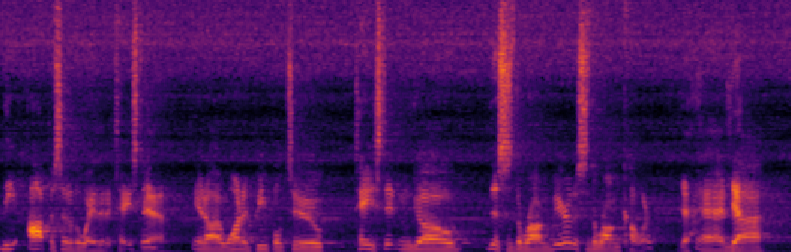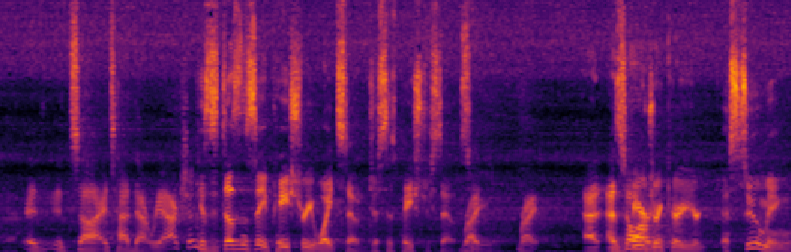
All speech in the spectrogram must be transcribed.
the opposite of the way that it tasted. Yeah. You know, I wanted people to taste it and go, "This is the wrong beer. This is the wrong color." Yeah. And Yeah. Uh, it, it's uh, it's had that reaction. Because it doesn't say pastry white stout, it just says pastry stout. So Right. you- Right. a- as so a beer our- drinker, you're assuming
